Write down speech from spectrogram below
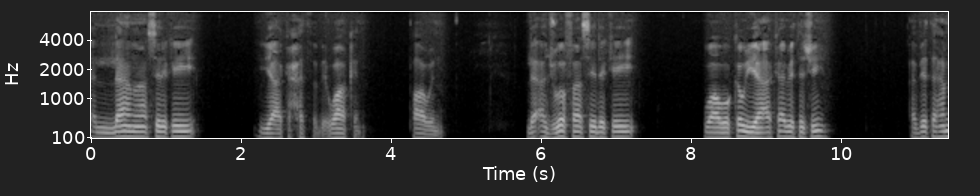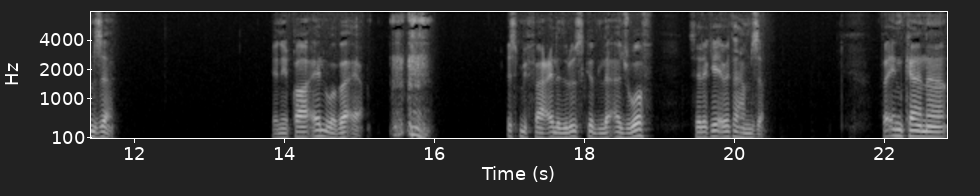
اللام سركي ياك حث به واق طاون. لأجوفة سيدكي واوكو ياك أبيتشي أبيت همزة. يعني قائل وبائع. اسم فاعل دروس كد. لأجوف سلكي أبيت همزة. فإن كان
